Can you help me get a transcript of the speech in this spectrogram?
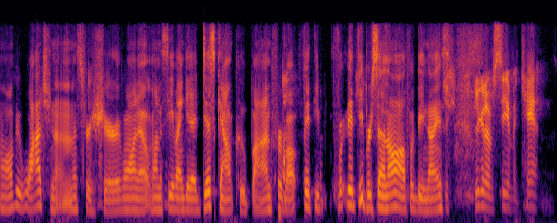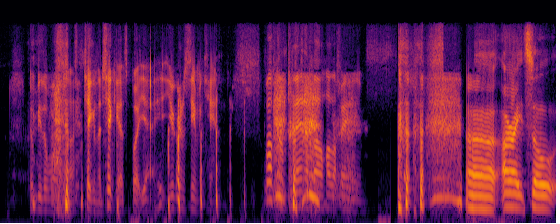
I'll be watching them. That's for sure. Want to want to see if I can get a discount coupon for about 50 percent off. Would be nice. You're gonna see him in Canton he'll be the one uh, taking the tickets. But yeah, you're going to see him in Canton. Welcome to the NFL Hall of Fame. uh, all right, so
